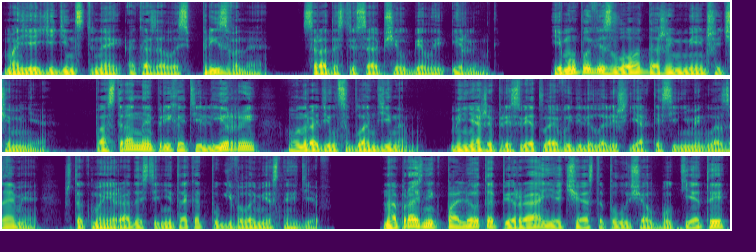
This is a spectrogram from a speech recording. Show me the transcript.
Моей единственной оказалась призванная», — с радостью сообщил белый Ирлинг. Ему повезло даже меньше, чем мне. По странной прихоти Лирры он родился блондином. Меня же Пресветлая выделила лишь ярко-синими глазами — что к моей радости не так отпугивало местных дев. На праздник полета пера я часто получал букеты,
